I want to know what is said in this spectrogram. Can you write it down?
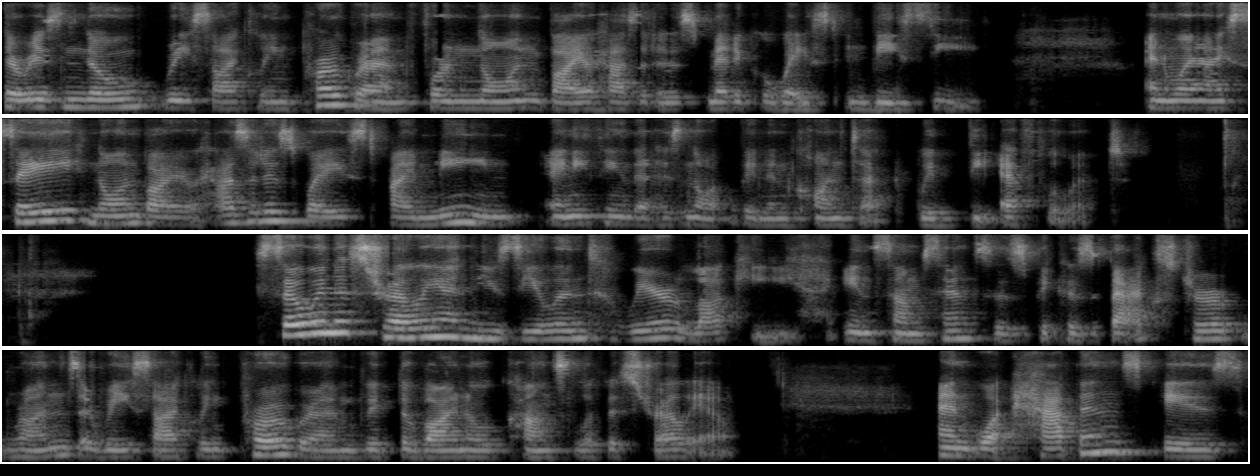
there is no recycling program for non-biohazardous medical waste in BC. And when I say non-biohazardous waste, I mean anything that has not been in contact with the effluent. So in Australia and New Zealand, we're lucky in some senses because Baxter runs a recycling program with the Vinyl Council of Australia. And what happens is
